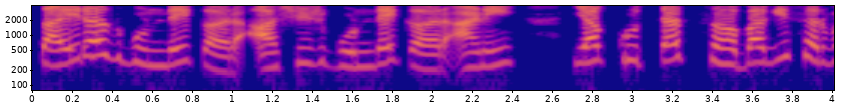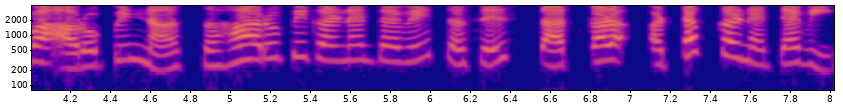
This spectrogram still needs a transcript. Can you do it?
साईराज गुंडेकर आशिष गुंडेकर आणि या कृत्यात सहभागी सर्व आरोपींना सह आरोपी करण्यात यावे तसेच तात्काळ अटक करण्यात यावी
